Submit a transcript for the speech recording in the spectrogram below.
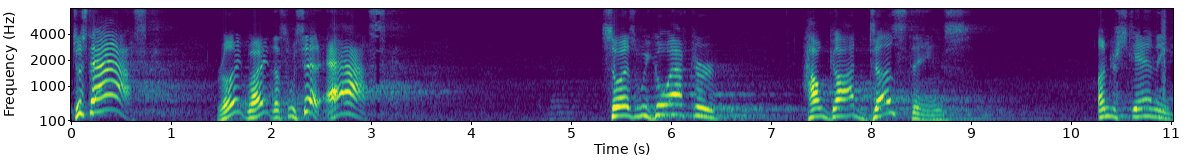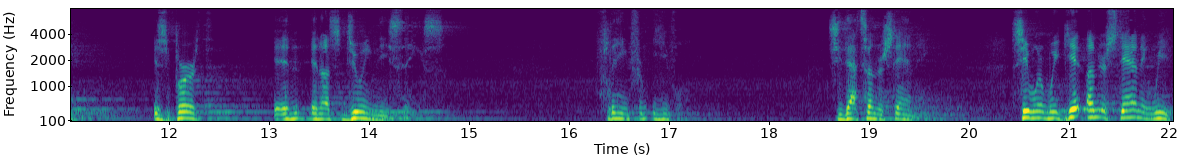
Just ask. Really? Right? That's what we said. Ask. So as we go after how God does things, understanding is birth in, in us doing these things fleeing from evil. See, that's understanding. See, when we get understanding, we,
